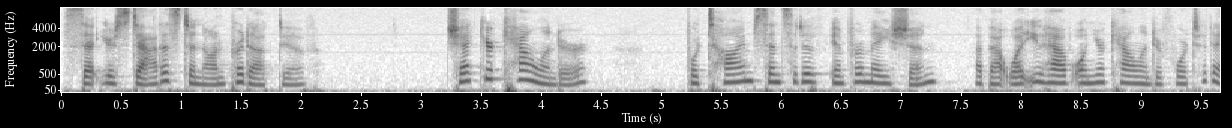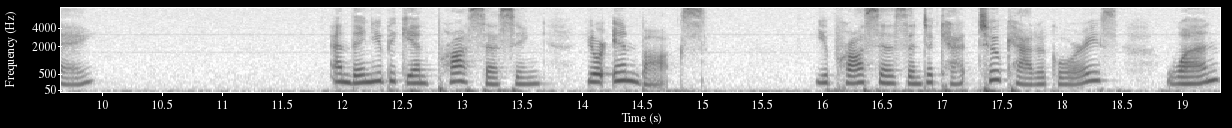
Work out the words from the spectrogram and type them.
set your status to non-productive, check your calendar for time-sensitive information about what you have on your calendar for today, and then you begin processing your inbox you process into two categories. One,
